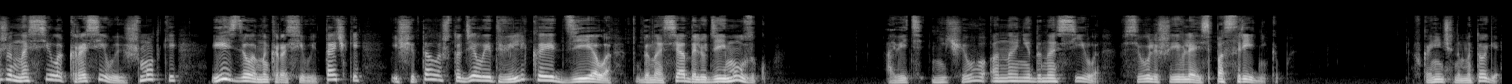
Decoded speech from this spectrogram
же носила красивые шмотки, ездила на красивой тачке и считала, что делает великое дело, донося до людей музыку. А ведь ничего она не доносила, всего лишь являясь посредником. В конечном итоге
